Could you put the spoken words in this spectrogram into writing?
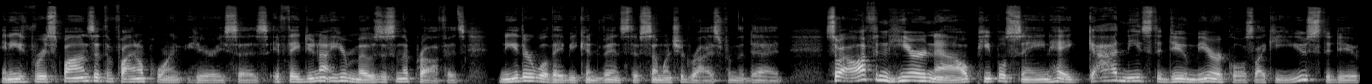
And he responds at the final point here. He says, If they do not hear Moses and the prophets, neither will they be convinced if someone should rise from the dead. So I often hear now people saying, Hey, God needs to do miracles like he used to do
